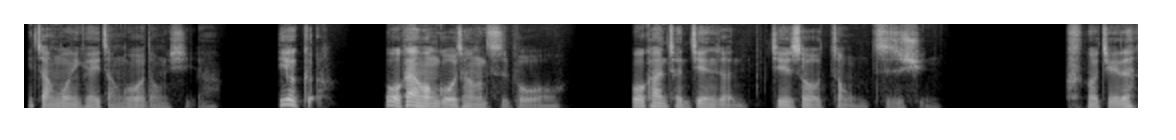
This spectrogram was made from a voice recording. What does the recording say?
你掌握你可以掌握的东西啊。第二个，我看黄国昌直播，我看陈建仁接受总咨询，我觉得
